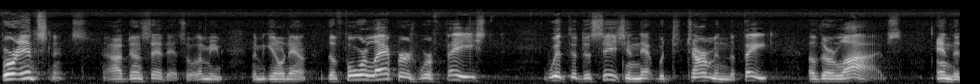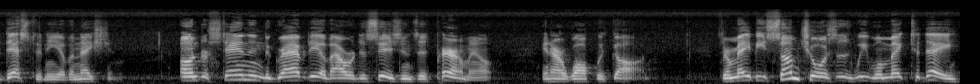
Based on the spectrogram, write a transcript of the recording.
For instance, I've done said that, so let me let me get on down. The four lepers were faced with the decision that would determine the fate of their lives and the destiny of a nation. Understanding the gravity of our decisions is paramount in our walk with God. There may be some choices we will make today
